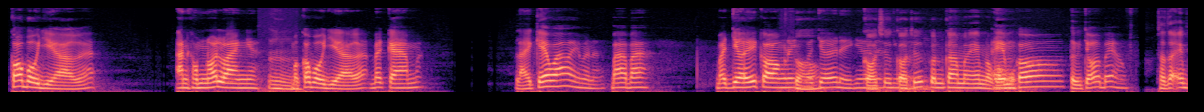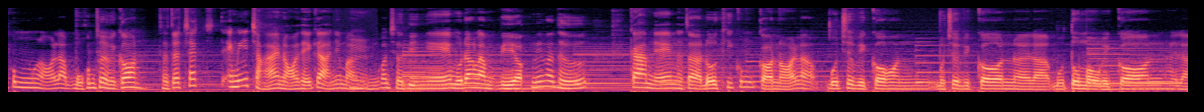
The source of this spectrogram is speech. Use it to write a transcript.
có bao giờ á anh không nói loan nha ừ. mà có bao giờ á bé cam á lại kéo áo em nè ba ba ba chơi với con đi có. ba chơi này kia có chứ có chứ con cam em là em có, có từ chối bé không thật ra em không nói là bố không chơi với con thật ra chắc em nghĩ chẳng ai nói thế cả nhưng mà ừ. con chờ tí nhé bố đang làm việc những các thứ cam nhà em thật ra là đôi khi cũng có nói là bố chơi với con bố chơi với con hay là bố tô màu với con hay là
